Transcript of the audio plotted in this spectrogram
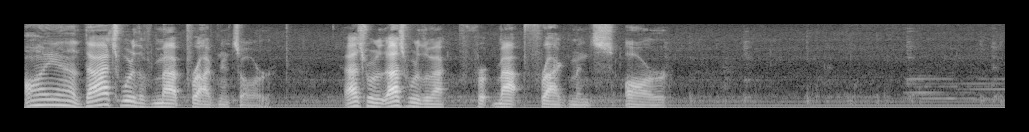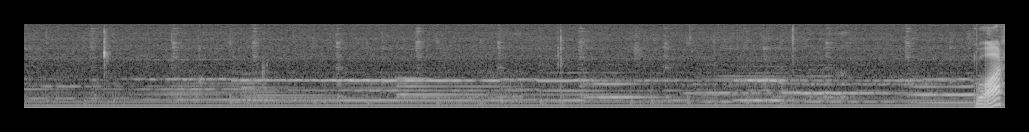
Oh yeah, that's where the map fragments are. That's where that's where the map fr map fragments are. What?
